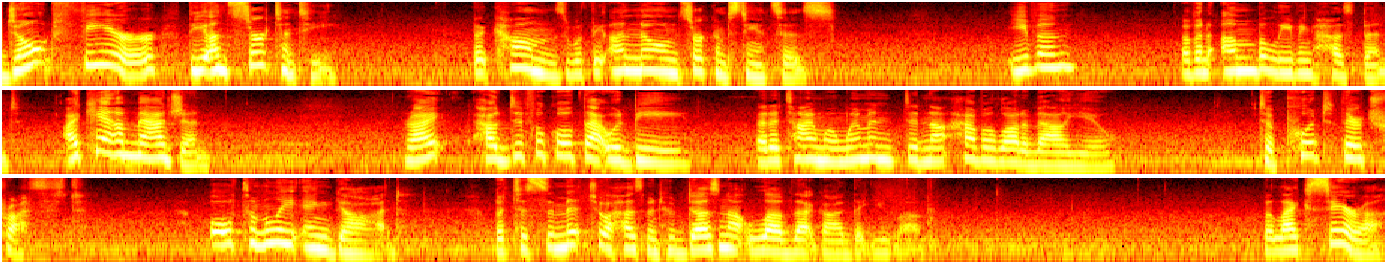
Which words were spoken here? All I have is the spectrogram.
don't fear the uncertainty that comes with the unknown circumstances, even of an unbelieving husband. I can't imagine, right, how difficult that would be at a time when women did not have a lot of value to put their trust ultimately in God, but to submit to a husband who does not love that God that you love. But like Sarah,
